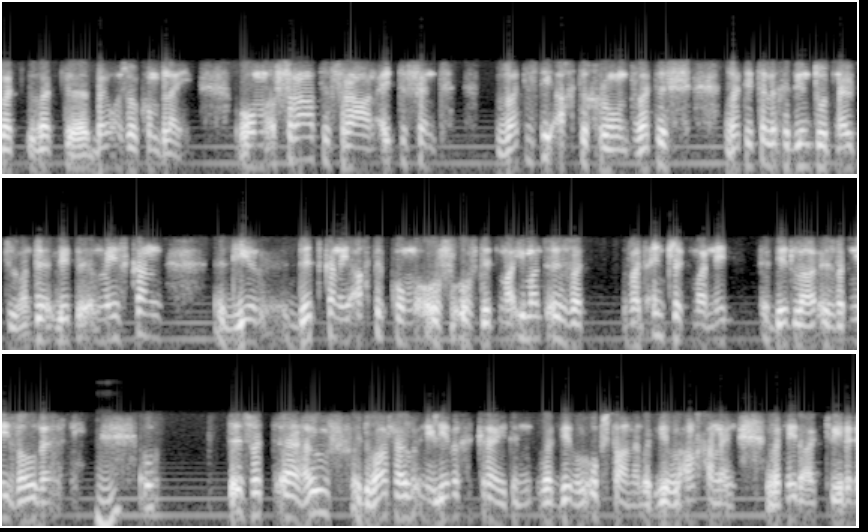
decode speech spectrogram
wat wat uh, by ons wil kom bly om vrae te vra en uit te vind wat is die agtergrond wat is wat het hulle gedoen tot nou toe want uh, weet mense kan deur dit kan jy agterkom of of dit maar iemand is wat wat eintlik maar net 'n bedelaar is wat nie wil werk nie. Mm -hmm dis wat uh, hou dwars hou in die lewe gekry het en wat weer wil opstaan en wat weer wil aangaan en wat net daai tweede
